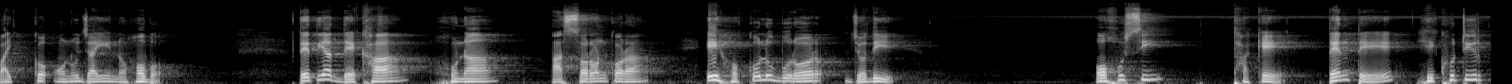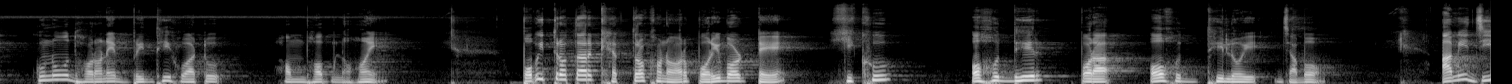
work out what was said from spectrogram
বাক্য অনুযায়ী নহ'ব। তেতিয়া দেখা, শুনা, আচৰণ কৰা, এই সকলোবোৰৰ যদি অসুচি থাকে তেন্তে শিশুটিৰ কোনো ধৰণে বৃদ্ধি হোৱাটো সম্ভৱ নহয়। পবিত্ৰতাৰ ক্ষেত্ৰখনৰ পৰিৱৰ্তে শিশু অশুদ্ধিৰ পৰা অশুদ্ধিলৈ যাব। আমি যি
